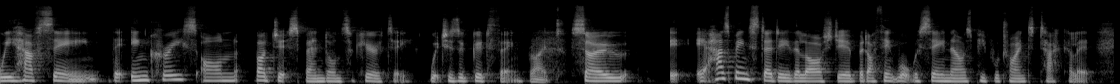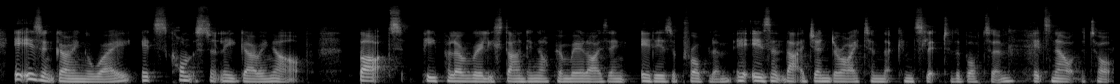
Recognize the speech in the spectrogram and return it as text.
we have seen the increase on budget spend on security, which is a good thing. Right. So it, it has been steady the last year, but I think what we're seeing now is people trying to tackle it. It isn't going away, it's constantly going up. But people are really standing up and realizing it is a problem. It isn't that agenda item that can slip to the bottom, it's now at the top.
